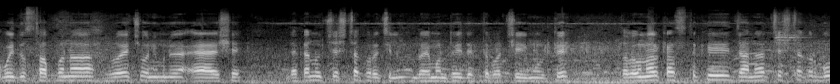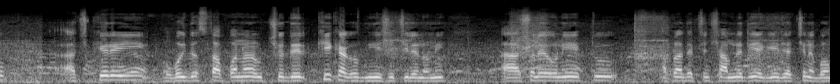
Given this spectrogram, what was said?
অবৈধ স্থাপনা রয়েছে, উনি মনে এসে দেখানোর চেষ্টা করেছিলেন। আমরা এমনটাই দেখতে পাচ্ছি এই মুহূর্তে। তবে ওনার কাছ থেকে জানার চেষ্টা করব, আজকের এই অবৈধ স্থাপনার উচ্ছেদের কী কাগজ নিয়ে এসেছিলেন উনি? আসলে উনি একটু আপনারা দেখছেন, সামনে দিয়ে এগিয়ে যাচ্ছেন এবং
